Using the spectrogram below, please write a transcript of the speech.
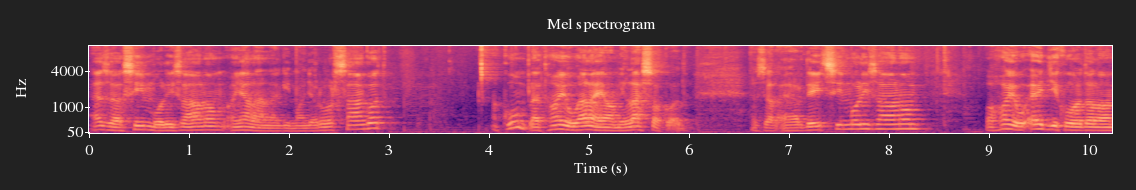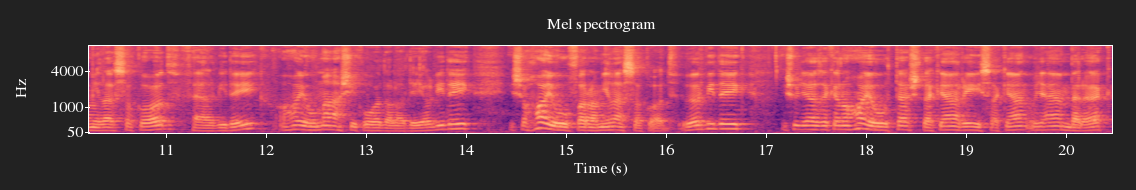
ezzel szimbolizálom a jelenlegi Magyarországot. A komplet hajó eleje, ami leszakad, ezzel Erdélyt szimbolizálom, a hajó egyik oldala, ami leszakad, felvidék, a hajó másik oldala délvidék, és a hajófar, ami leszakad, őrvidék, és ugye ezeken a hajó testeken, részeken ugye emberek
